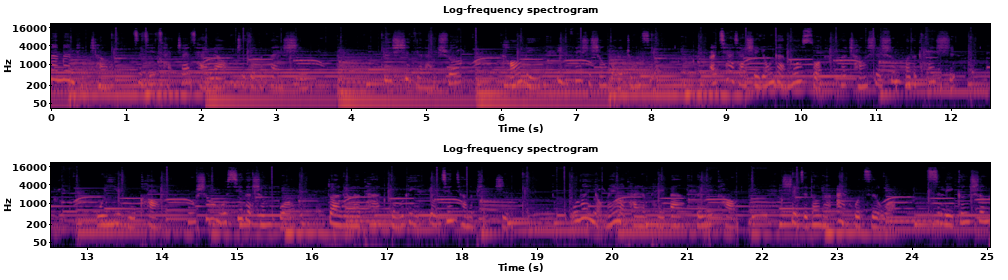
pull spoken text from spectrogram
慢慢品尝自己采摘材料制作的饭食。对柿子来说，逃离并非是生活的终结，而恰恰是勇敢摸索和尝试生活的开始。无依无靠。无声无息的生活，锻炼了他独立又坚强的品质。无论有没有他人陪伴和依靠，柿子都能爱护自我，自力更生，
